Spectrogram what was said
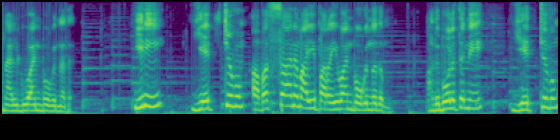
നൽകുവാൻ പോകുന്നത്. ഇനി ഏറ്റവും അവസാനമായി പറയുവാൻ പോകുന്നതും അതുപോലെ തന്നെ ഏറ്റവും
